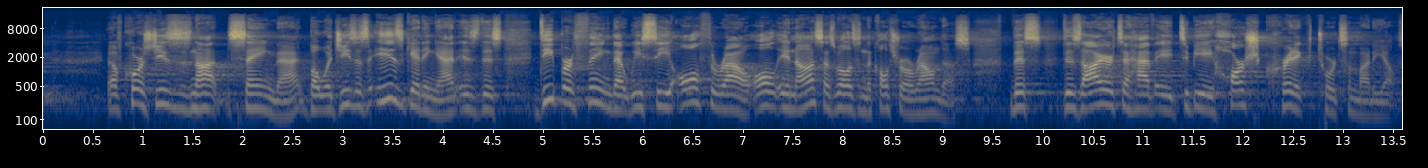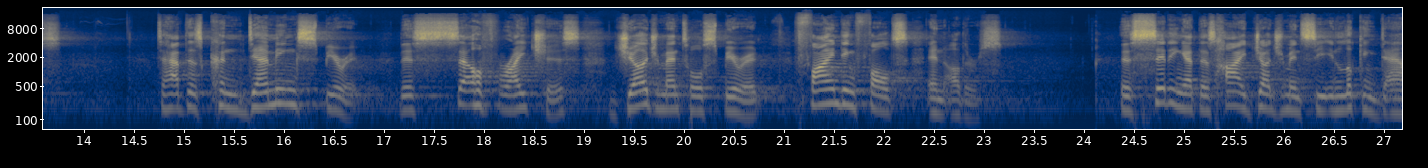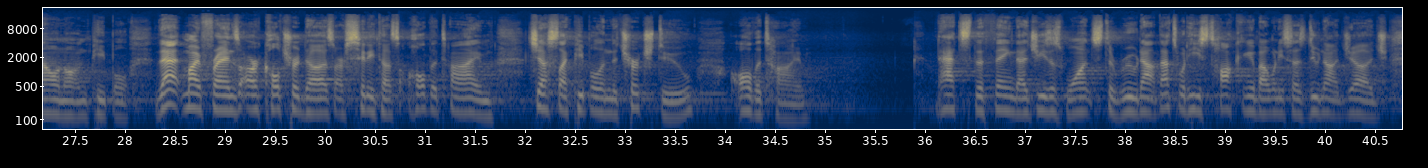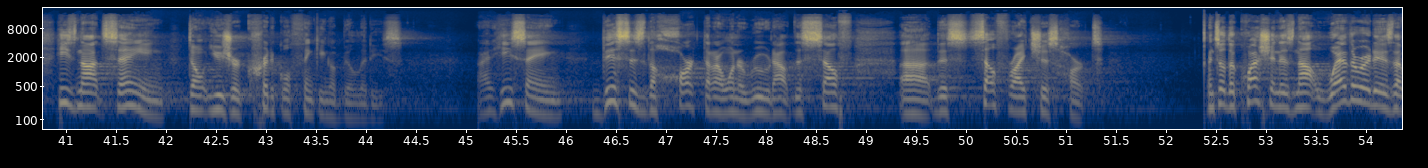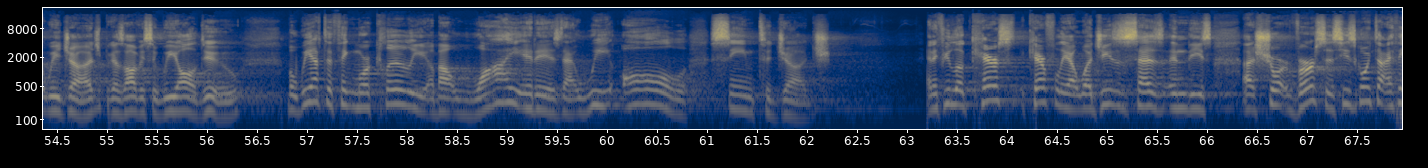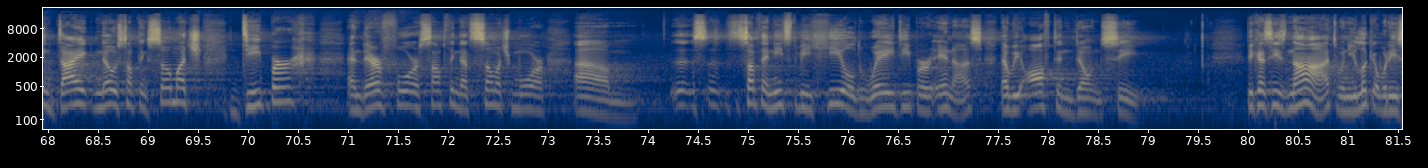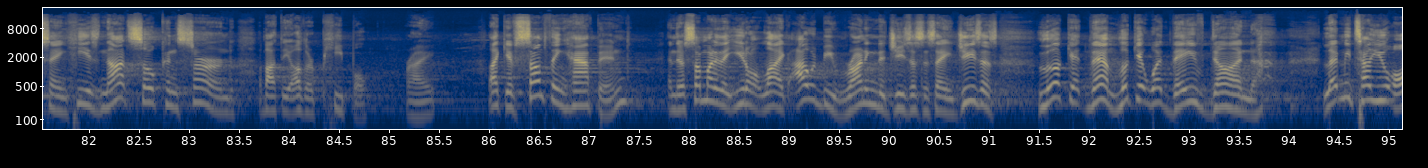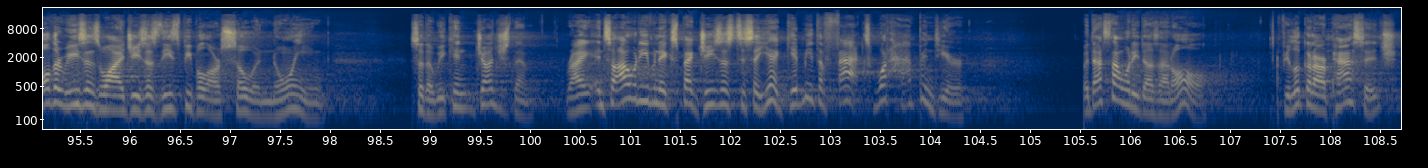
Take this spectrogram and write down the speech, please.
Of course, Jesus is not saying that, but what Jesus is getting at is this deeper thing that we see all throughout, all in us as well as in the culture around us. This desire to have a to be a harsh critic towards somebody else to have this condemning spirit, this self righteous, judgmental spirit, finding faults in others. This sitting at this high judgment seat and looking down on people. That, my friends, our culture does, our city does all the time, just like people in the church do all the time. That's the thing that Jesus wants to root out. That's what he's talking about when he says, do not judge. He's not saying, don't use your critical thinking abilities. Right? He's saying, This is the heart that I want to root out, this self, uh, this self-righteous heart. And so the question is not whether it is that we judge, because obviously we all do, but we have to think more clearly about why it is that we all seem to judge. And if you look care- carefully at what Jesus says in these uh, short verses, he's going to, I think, diagnose something so much deeper and therefore something that's so much more um, something needs to be healed way deeper in us that we often don't see. Because he's not, when you look at what he's saying, he is not so concerned about the other people, right? Like if something happened and there's somebody that you don't like, I would be running to Jesus and saying, Jesus, look at them, look at what they've done. Let me tell you all the reasons why, Jesus, these people are so annoying so that we can judge them right? And so I would even expect Jesus to say, Yeah, give me the facts. What happened here? But that's not what he does at all. If you look at our passage,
